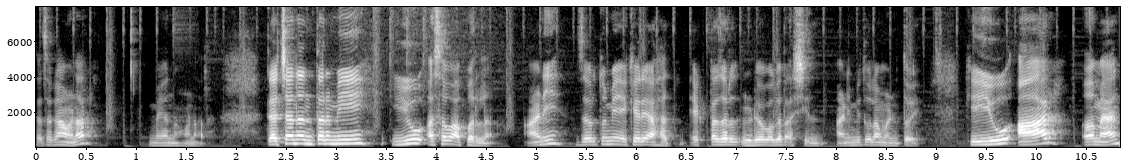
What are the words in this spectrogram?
त्याचं काय होणार? मॅन होणार. त्याच्यानंतर मी यू असं वापरलं. आणि जर तुम्ही एकेरे आहात एकटा जर व्हिडिओ बघत असेल आणि मी तुला म्हणतो आहे की you are a man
